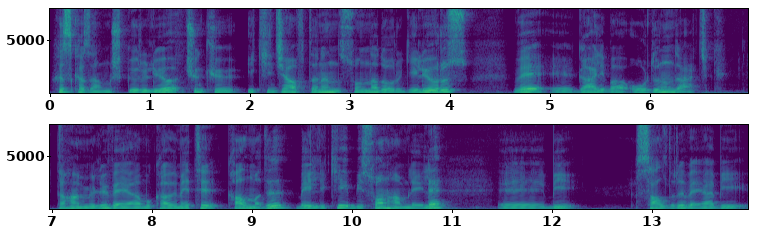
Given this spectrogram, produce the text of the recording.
hız kazanmış görülüyor. Çünkü ikinci haftanın sonuna doğru geliyoruz ve e, galiba ordunun da artık tahammülü veya mukavemeti kalmadı. Belli ki bir son hamleyle e, bir saldırı veya bir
